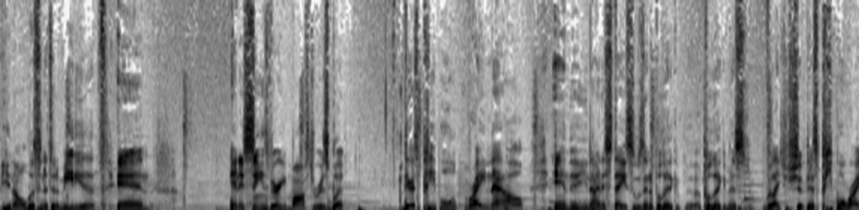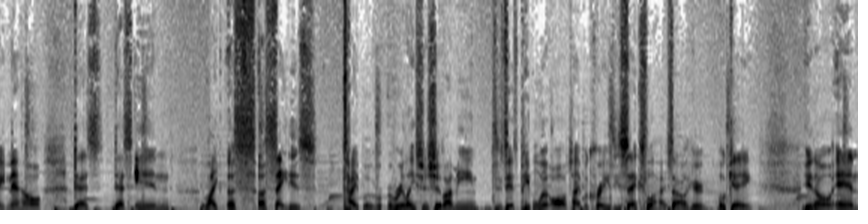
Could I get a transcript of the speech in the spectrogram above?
you know listening to the media and and it seems very monstrous but there's people right now in the United States who's in a poly- polygamous relationship. There's people right now that's that's in like a, a sadist type of relationship. I mean, there's people with all type of crazy sex lives out here. Okay, you know and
